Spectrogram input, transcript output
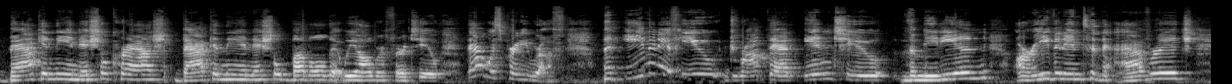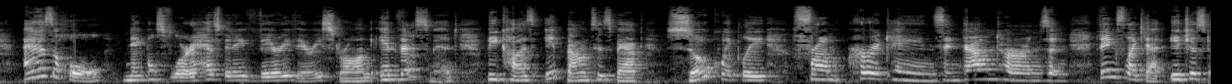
back in the initial crash, back in the initial bubble that we all refer to. That was pretty rough. But even if you drop that into the median or even into the average, as a whole, Naples, Florida has been a very, very strong investment because it bounces back so quickly from hurricanes and downturns and things like that. It just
